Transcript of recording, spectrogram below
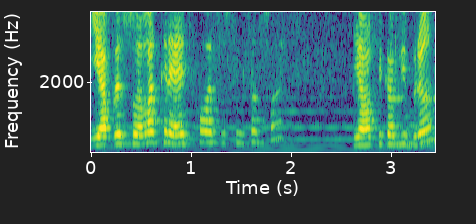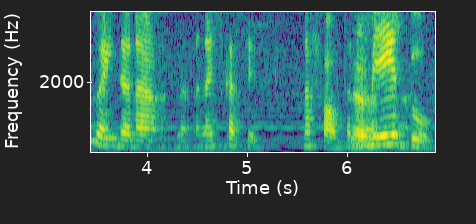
E a pessoa ela cresce com essas sensações. E ela fica vibrando ainda na, na, na escassez, na falta, no é. medo,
